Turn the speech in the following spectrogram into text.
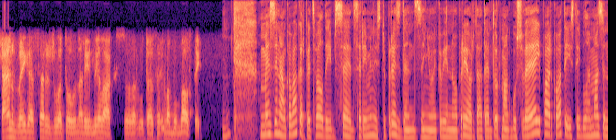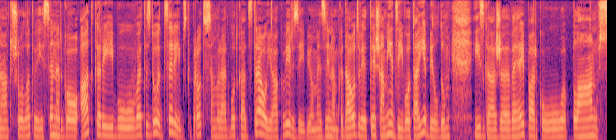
cenu beigās saražoto un arī lielāks, varbūt tās arī labumu valstī. Mm. Mēs zinām, ka vakar pēc valdības sēdes arī ministru prezidents ziņoja, ka viena no prioritātēm turpmāk būs vēja pārku attīstība, lai mazinātu šo Latvijas energo atkarību. Vai tas dod cerības, ka procesam varētu būt kāda straujāka virzība, jo mēs zinām, ka daudz viet tiešām iedzīvotāji iebildumi izgāž vēja pārku plānus?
